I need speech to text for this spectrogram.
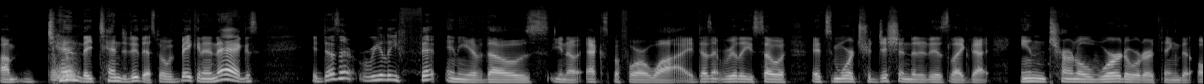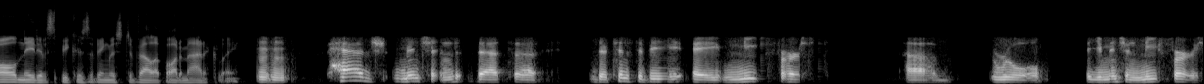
Um, tend Mhm. they tend to do this, but with bacon and eggs, it doesn't really fit any of those, you know, X before Y. It doesn't really, so it's more tradition than it is like that internal word order thing that all native speakers of English develop automatically. hmm Haj mentioned that uh, there tends to be a meat first uh, rule. That you mentioned meat first,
